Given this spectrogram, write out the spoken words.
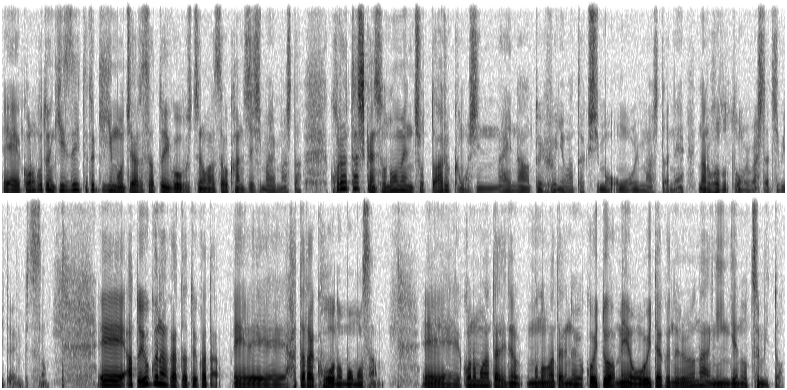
えーこのことに気づいた時気持ち悪さと居心地の悪さを感じてしまいました。これは確かにその面ちょっとあるかもしれないなというふうに私も思いましたね。なるほどと思いました。ちびた鉛筆さん、えーあと良くなかったという方、えー働く方のももさん、えーこの物語の物語の横糸は目を追いたくなるような人間の罪と、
